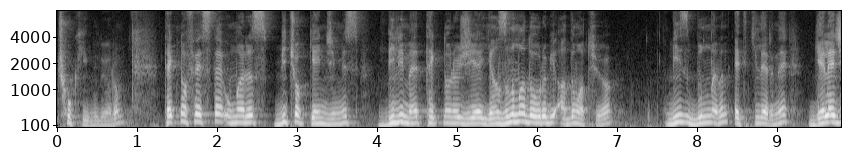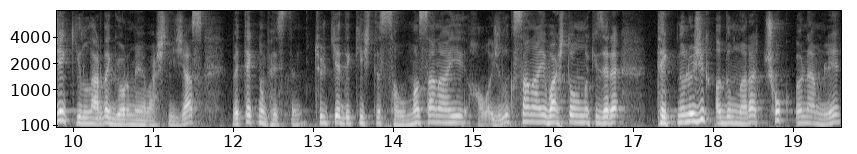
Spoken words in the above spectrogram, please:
çok iyi buluyorum. Teknofest'te umarız birçok gencimiz bilime, teknolojiye, yazılıma doğru bir adım atıyor. Biz bunların etkilerini gelecek yıllarda görmeye başlayacağız ve Teknofest'in Türkiye'deki işte savunma sanayi, havacılık sanayi başta olmak üzere teknolojik adımlara çok önemli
